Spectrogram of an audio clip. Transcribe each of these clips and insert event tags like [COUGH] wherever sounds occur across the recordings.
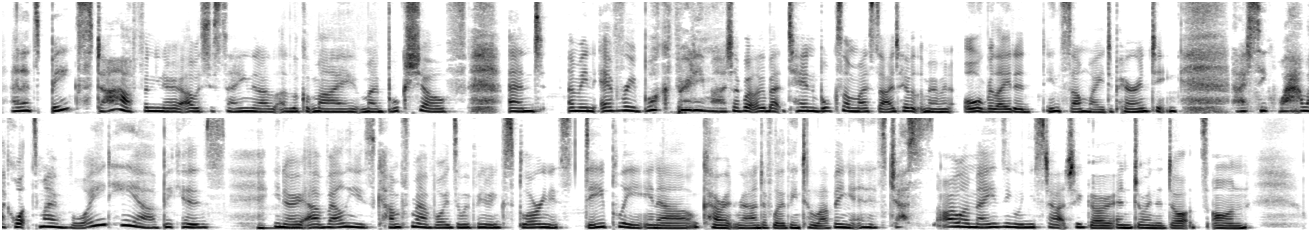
And it's big stuff. And you know, I was just saying that I, I look at my my bookshelf, and I mean, every book [LAUGHS] pretty much. I've got like about 10 books on my side table at the moment, all related in some way to parenting. And I just think, wow, like what's my void here? Because, mm -hmm. you know, our values come from our voids and we've been exploring this deeply in our current round of loathing to loving. And it's just so amazing when you start to go and join the dots on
